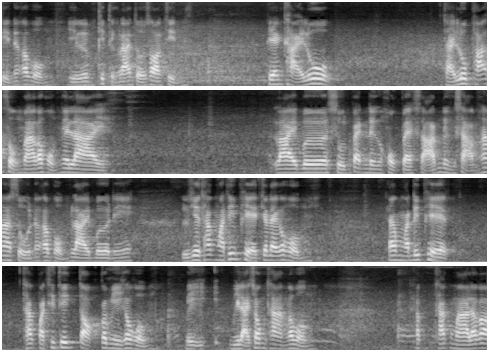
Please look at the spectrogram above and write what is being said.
ศิลป์นะครับผม อย่าลืมคิดถึงร้านโสธรศิลป์เพียงถ่ายรูป ถ่ายรูปพระส่งมาครับผมในไลน์ไลน์เบอร์ 0 8 1 6 8 3 1 3 5 0 นะครับผมไลน์เบอร์นี้ หรือจะทักมาที่เพจก็ได้ครับผม ทักมาที่เพจ ทักมาที่ทิกตอกก็มีครับผม มีมีหลายช่องทางครับผม ทักทักมาแล้วก็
